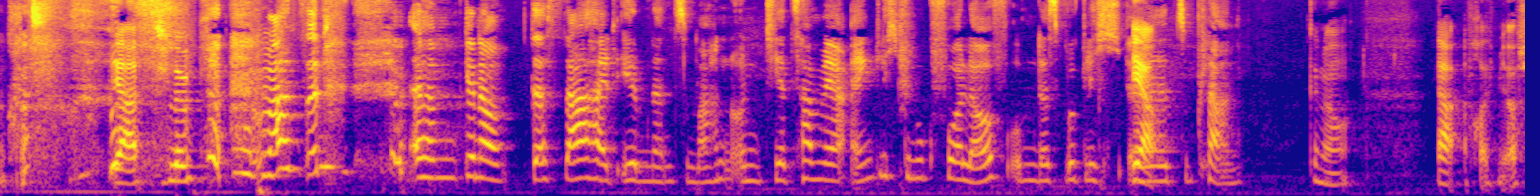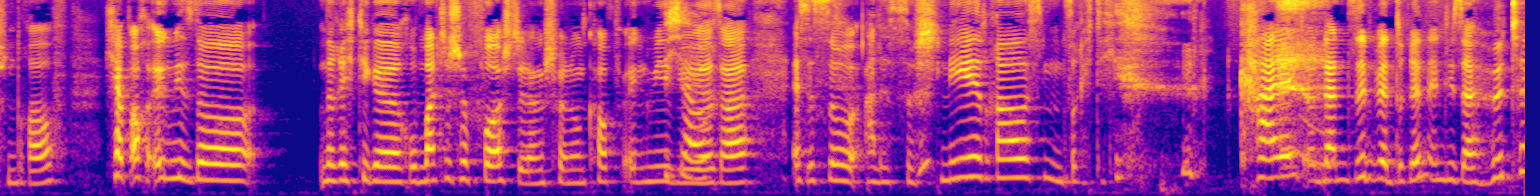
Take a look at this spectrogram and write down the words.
oh ja ist schlimm. Wahnsinn. ähm, genau, das da halt eben dann zu machen. Und jetzt haben wir eigentlich genug Vorlauf, um das wirklich äh, ja. zu planen. Genau. Ja, freue ich mich auch schon drauf. Ich habe auch irgendwie so eine richtige romantische Vorstellung schon im Kopf irgendwie. Ich wie wir da, es ist so alles so Schnee draußen und so richtig kalt und dann sind wir drin in dieser Hütte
